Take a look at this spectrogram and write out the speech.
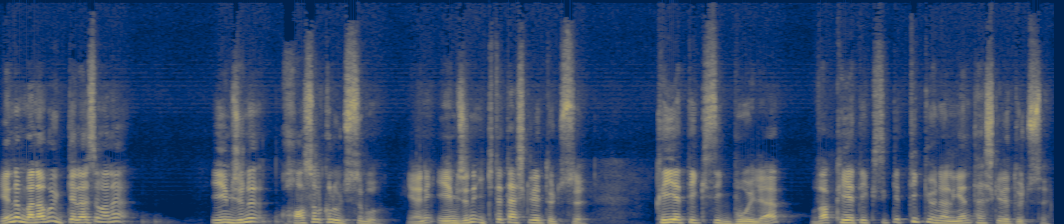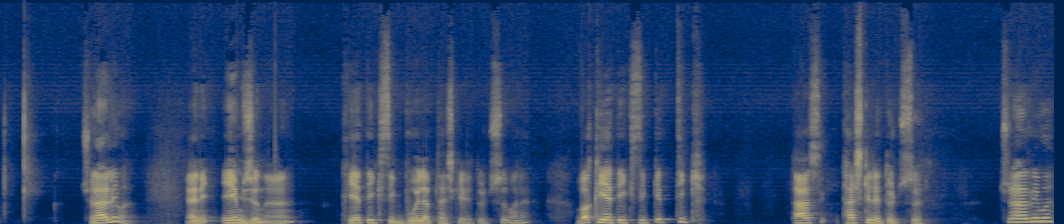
Endi mana bu ikkalasi mana emjini hosil qiluvchisi bu. Ya'ni emjini ikkita tashkil etuvchisi. Qiya tekislik bo'ylab va qiya tekislikka tik yo'nalgan tashkil etuvchisi. Tushunarlimi? Ya'ni mgni qiya tekislik bo'ylab tashkil etuvchisi mana va qiya tekislikka tik tashkil etuvchisi. Tushunarlimi?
